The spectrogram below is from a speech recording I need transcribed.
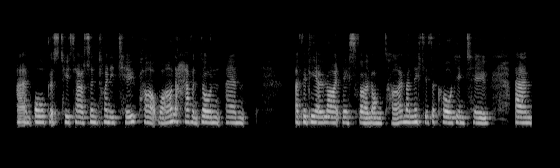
um, August 2022 part one I haven't done um, a video like this for a long time and this is according to um,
